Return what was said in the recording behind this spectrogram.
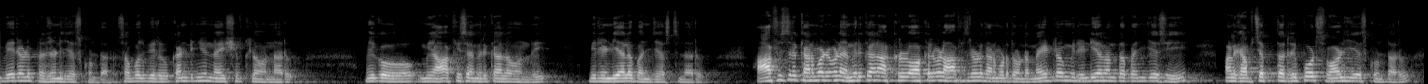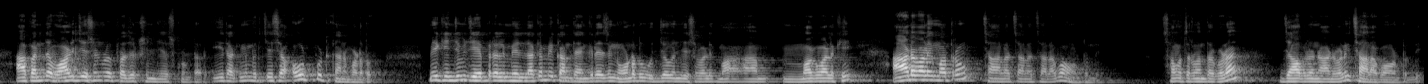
వేరే వాళ్ళు ప్రజెంట్ చేసుకుంటారు. సపోజ్ మీరు కంటిన్యూ నైట్ షిఫ్ట్లో ఉన్నారు. మీకు మీ ఆఫీస్ అమెరికాలో ఉంది మీరు ఇండియాలో పనిచేస్తున్నారు ఆఫీసులో కనబడేవాడు అమెరికాలో అక్కడ లోకల్ వాడు ఆఫీసులో కూడా కనబడుతూ ఉంటారు. నైట్లో మీరు ఇండియాలో అంతా పనిచేసి వాళ్ళకి అప్పచెప్తారు రిపోర్ట్స్ వాళ్ళు చేసుకుంటారు. ఆ పనితో వాళ్ళు చేసిన వాళ్ళు ప్రొజెక్షన్ చేసుకుంటారు. ఈ రకంగా మీరు చేసే అవుట్పుట్ కనబడదు. మీకు ఇంచుమించు ఏప్రిల్ మే దాకా మీకు అంత ఎంకరేజింగ్ ఉండదు ఉద్యోగం చేసే వాళ్ళకి మా- మగవాళ్ళకి. ఆడవాళ్ళకి మాత్రం చాలా చాలా చాలా బాగుంటుంది. సంవత్సరం అంతా కూడా ఉన్న ఆడవాళ్ళకి చాలా బాగుంటుంది.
